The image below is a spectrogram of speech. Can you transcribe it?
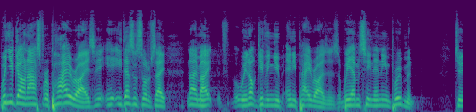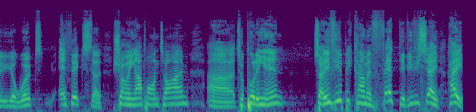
when you go and ask for a pay rise, he, he doesn't sort of say, "No, mate, we're not giving you any pay rises. We haven't seen any improvement to your work ethics, to showing up on time, uh, to putting in." So if you become effective, if you say, "Hey,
